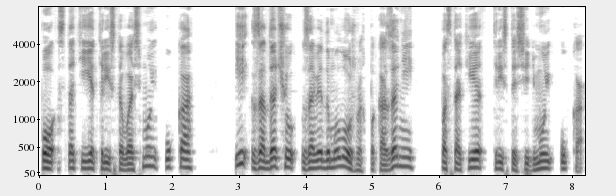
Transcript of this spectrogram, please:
по статье 308 УК и задачу заведомо ложных показаний по статье 307 УК,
